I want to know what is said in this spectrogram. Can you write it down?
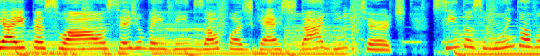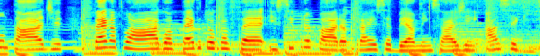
E aí, pessoal, sejam bem-vindos ao podcast da Link Church. Sintam-se muito à vontade, pega a tua água, pega o teu café e se prepara para receber a mensagem a seguir.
